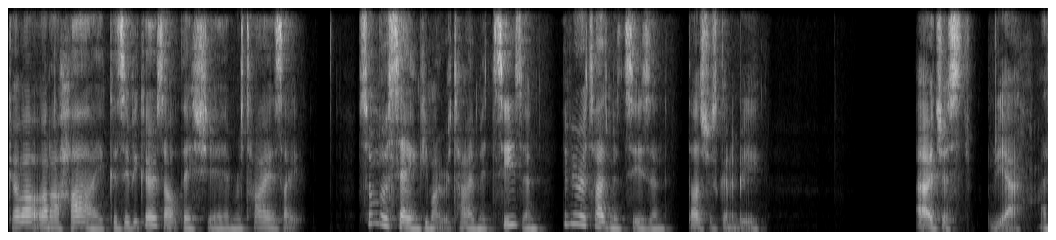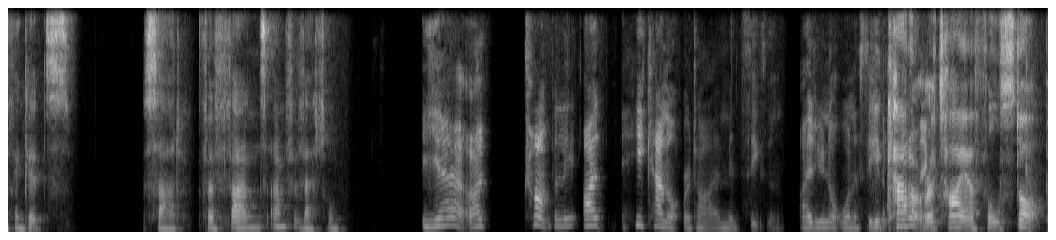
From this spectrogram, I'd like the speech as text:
go out on a high. Because if he goes out this year and retires, like some were saying he might retire mid season. If he retires mid season, that's just going to be. I just, yeah, I think it's sad for fans and for Vettel. Yeah, I can't believe I he cannot retire mid-season. I do not want to see. He cannot happening. retire. Full stop.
